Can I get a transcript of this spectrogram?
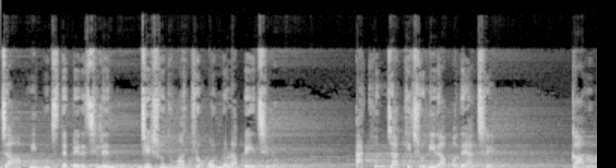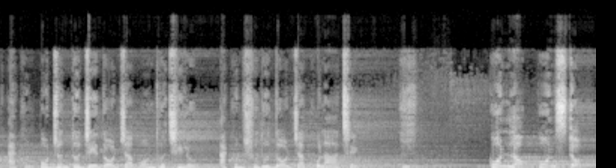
যা আপনি বুঝতে পেরেছিলেন যে শুধুমাত্র অন্যরা পেয়েছিল। এখন যা কিছু নিরাপদে আছে। কারণ এখন পর্যন্ত যে দরজা বন্ধ ছিল, এখন শুধু দরজা খোলা আছে। কোন লক, কোন স্টপ?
